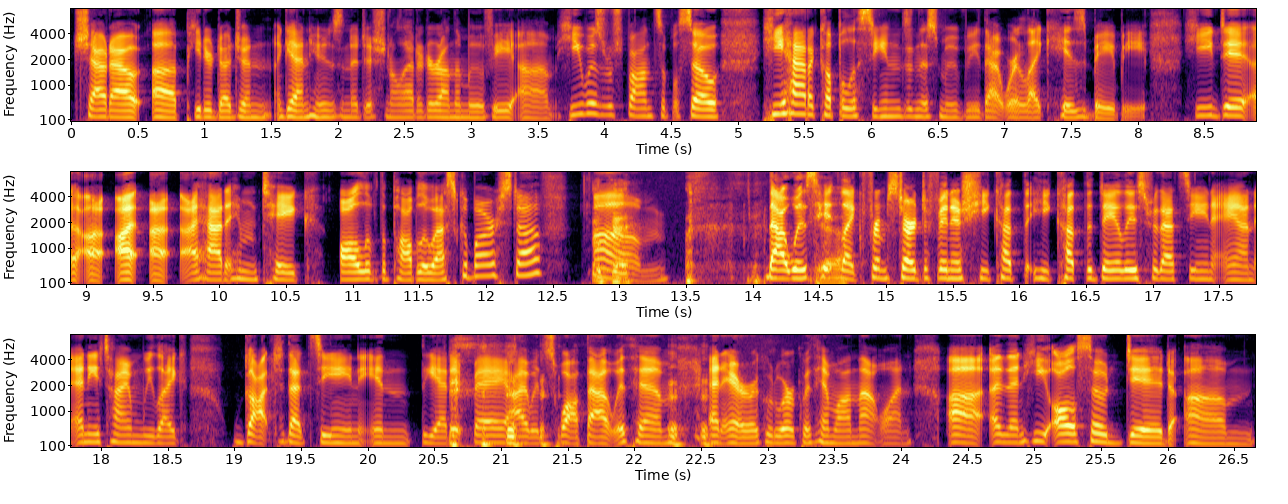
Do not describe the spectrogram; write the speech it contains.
shout out uh, Peter Dudgeon again, who's an additional editor on the movie. Um, he was responsible, so he had a couple of scenes in this movie that were like his baby. He did. Uh, I, I I had him take all of the Pablo Escobar stuff. Okay. Um, that was hit Yeah. like from start to finish. He cut the, he cut the dailies for that scene, and anytime we like got to that scene in the edit bay, I would swap out with him, and Eric would work with him on that one. Uh, and then he also did um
